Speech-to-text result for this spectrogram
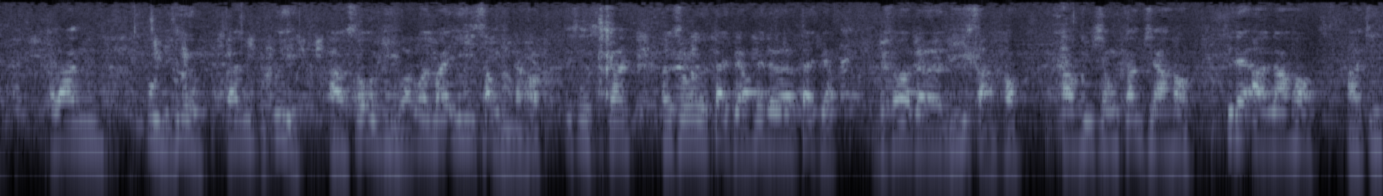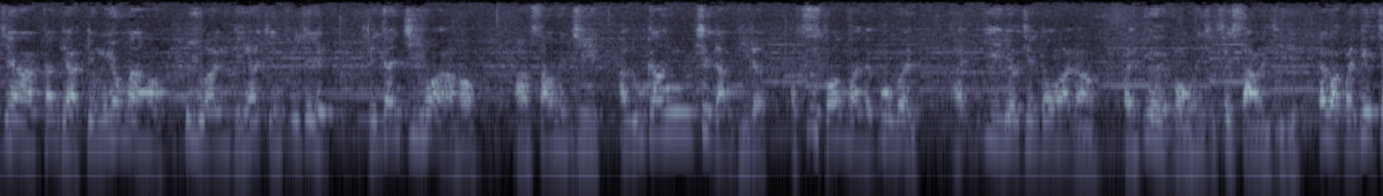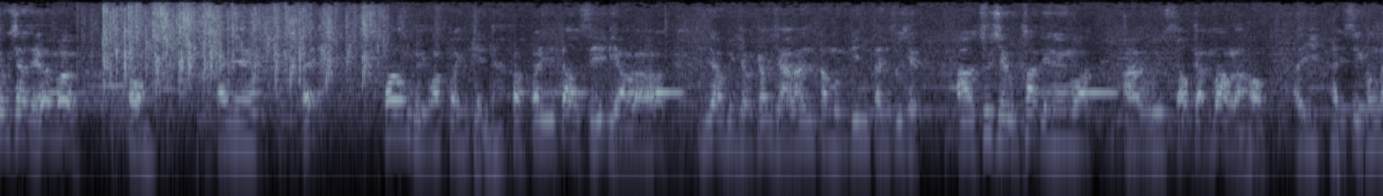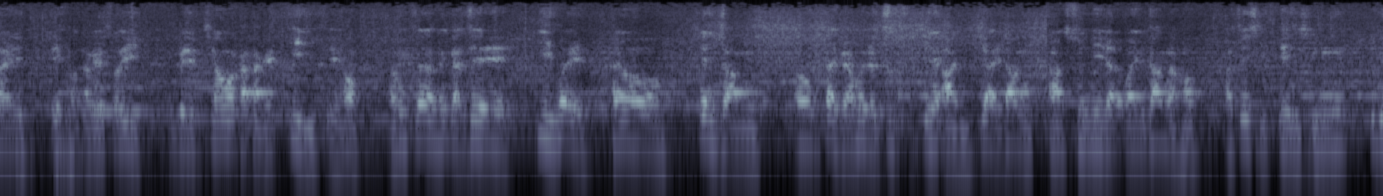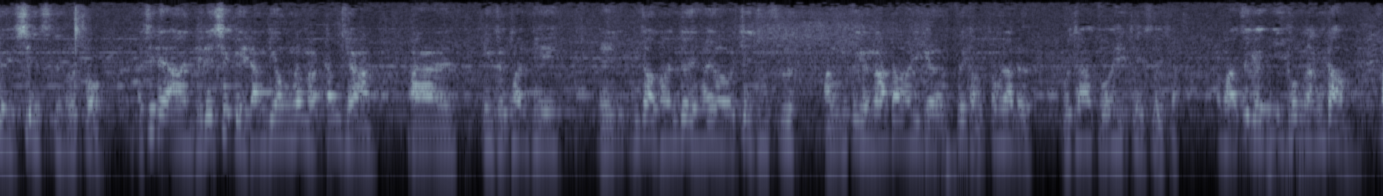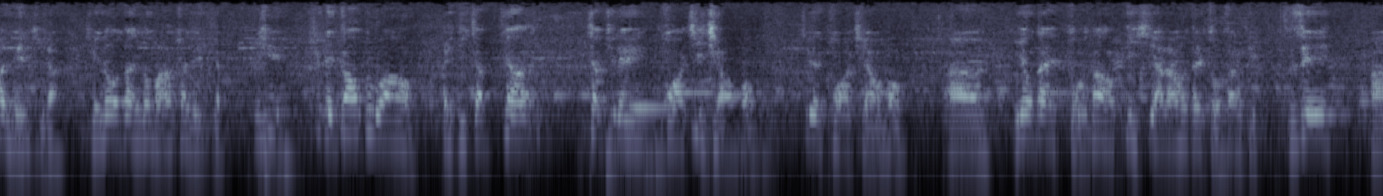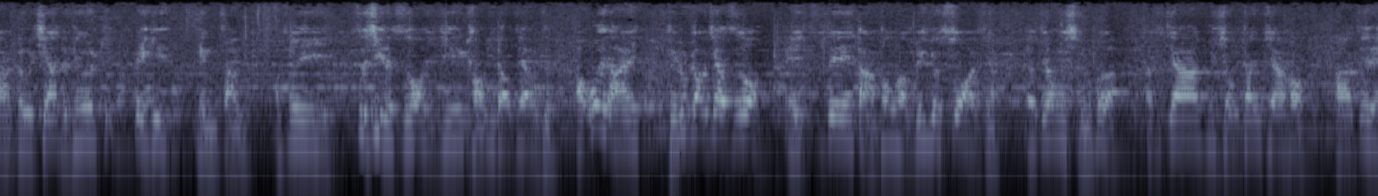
副议长，咱李贵。啊，所有议员，我们一一唱名了哈。这些时间，咱所有代表会的代表，我们所有的里长哈，啊，非常感谢哈。这个案啊哈，啊，真正感谢中央啊哈，委员底下提出这个前瞻计划了哈。啊，三分之一啊，如刚县长提的啊，自管款的部分啊，一亿六千多万哦，管掉的部分是出三分之一。那么管掉中下的好不好？哦，哎呀，哎。我拢会话关键啦，关于到协调啦，真正非常感谢咱陈文彬陈主席，啊，主席有打电话，啊，有小感冒啦吼，啊，伊歹势讲来配合大家，所以特别请我甲大家记一下吼。我们真的很感谢议会还有县长，呃代表会的支持，这个案才会当啊顺利的完工了吼。啊，这是典型一个县市合作。啊，这个案在咧设计当中，那么感谢啊营造团体。诶，营造团队还有建筑师，啊，这个拿到一个非常重要的国家卓越建设奖，把这个地空廊道串联起来，前后站都把它串联起来，以及这个高度啊，诶，直接加加这个跨技桥吼，这个跨桥吼，啊，不用再走到地下，然后再走上去，直接。啊，落车就听去背去停站，啊，所以设计的时候已经考虑到这样子。啊，未来铁路高架之后，诶，直接打通啊，免搁刷一下，有这种想法啊，啊，这家非常感谢吼，啊，这个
